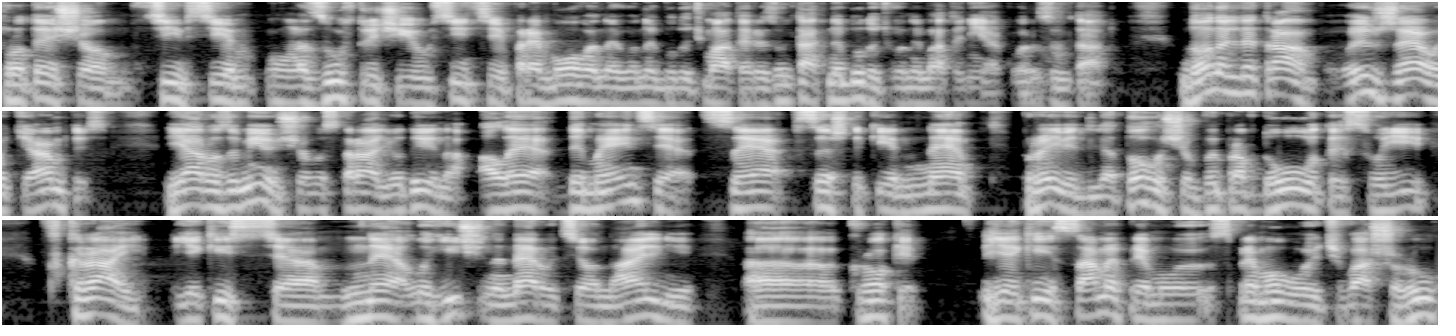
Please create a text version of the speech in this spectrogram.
про те, що ці всі зустрічі, всі ці перемовини вони будуть мати результат. Не будуть вони мати ніякого результату. Дональде Трамп, ви вже отямтесь. Я розумію, що ви стара людина, але деменція це все ж таки не привід для того, щоб виправдовувати свої вкрай якісь е, нелогічні, нераціональні е, кроки, які саме прямою спрямовують ваш рух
